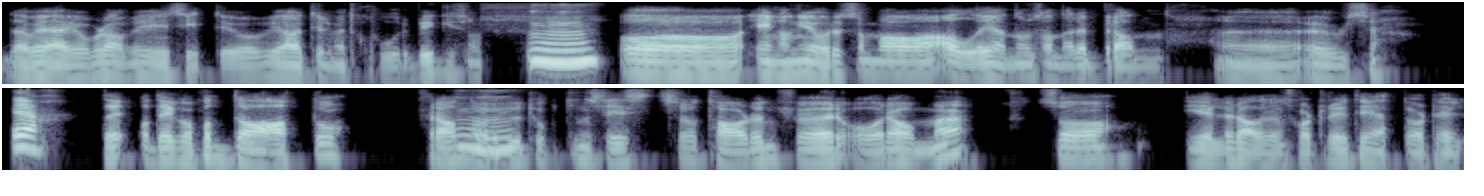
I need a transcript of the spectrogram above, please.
Der hvor jeg jobber, da. Vi sitter jo, vi har til og med et korbygg. Sånn. Mm, Og en gang i året så må alle gjennom sånn brannøvelse. Ja. Det, og det går på dato fra når Mm. du tok den sist. Så tar du den før året er omme, så gjelder adgangskortet ditt i ett år til.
